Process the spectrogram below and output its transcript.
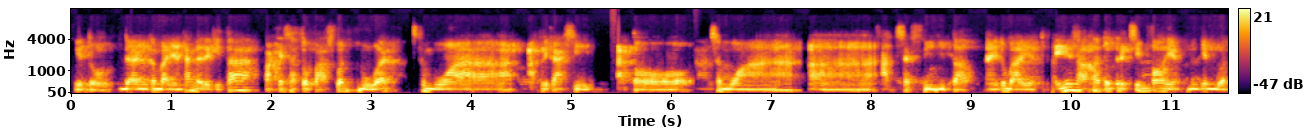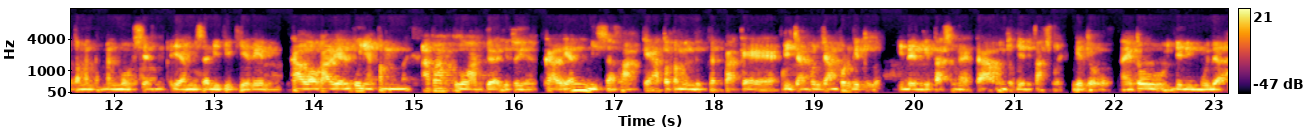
gitu. Dan kebanyakan dari kita pakai satu password buat semua aplikasi atau semua uh, akses digital. Nah itu bahaya. Ini salah satu trik simpel ya mungkin buat teman-teman motion yang bisa dipikirin. Kalau kalian punya teman apa keluarga gitu ya, kalian bisa pakai atau teman dekat pakai dicampur-campur gitu loh identitas mereka untuk jadi password gitu. Nah itu jadi mudah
